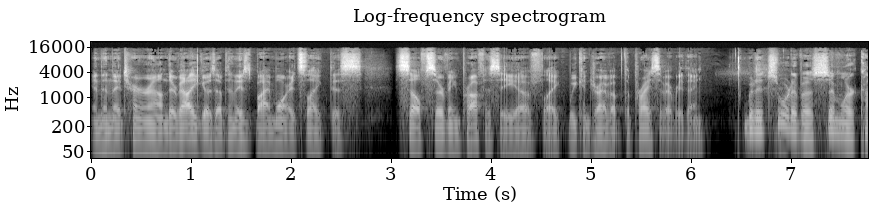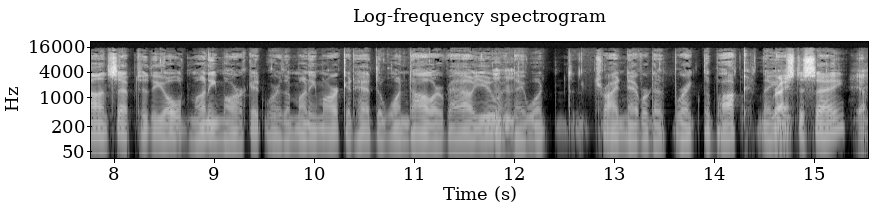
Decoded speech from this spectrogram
and then they turn around, their value goes up, and they just buy more. It's like this self-serving prophecy of like we can drive up the price of everything. But it's sort of a similar concept to the old money market, where the money market had the one dollar value, and they would try never to break the buck. They Mm-hmm. Right. used to say, Yep.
